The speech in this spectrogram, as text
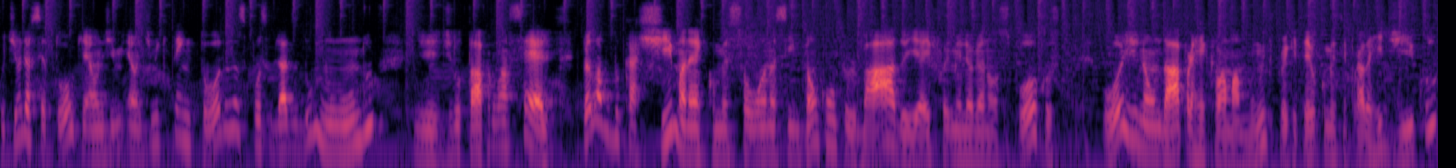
o time da Setou, que é um time, é um time que tem todas as possibilidades do mundo de, de lutar por uma CL. Pelo lado do Kashima, né, que começou o ano assim tão conturbado e aí foi melhorando aos poucos, Hoje não dá para reclamar muito, porque teve um começo de temporada ridículo,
